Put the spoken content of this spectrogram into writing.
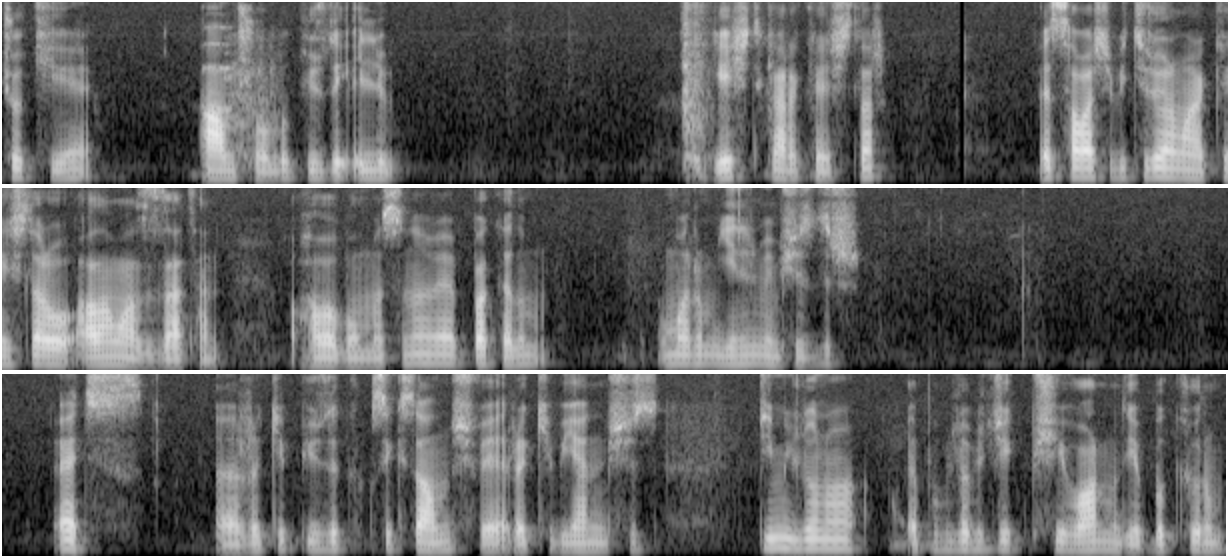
Çok iyi. Almış olduk. %50 geçtik arkadaşlar. Ve savaşı bitiriyorum arkadaşlar. O alamazdı zaten o hava bombasını ve bakalım umarım yenilmemişizdir. Evet. E, Rakip %48 almış ve rakibi yenmişiz. 1 milyona yapabilecek bir şey var mı diye bakıyorum.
